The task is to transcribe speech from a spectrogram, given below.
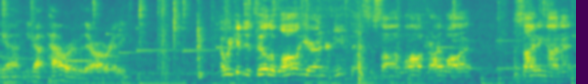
Yeah. You got power over there already. And we could just build a wall here underneath this, a solid wall, drywall it, siding on it.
